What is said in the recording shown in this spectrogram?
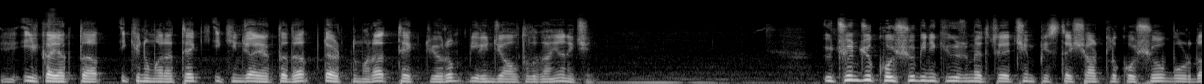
E, ilk ayakta 2 numara tek, ikinci ayakta da 4 numara tek diyorum. Birinci altılı ganyan için. Üçüncü koşu 1200 metre çim pistte şartlı koşu. Burada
